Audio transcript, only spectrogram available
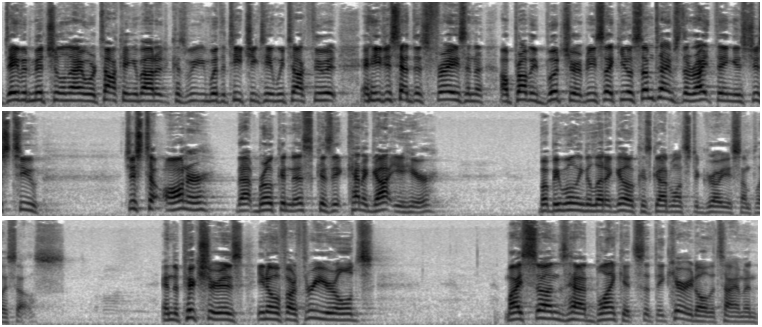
David Mitchell and I were talking about it because we, with the teaching team, we talked through it, and he just had this phrase, and I'll probably butcher it, but he's like, you know, sometimes the right thing is just to, just to honor that brokenness because it kind of got you here, but be willing to let it go because God wants to grow you someplace else. And the picture is, you know, if our three-year-olds, my sons had blankets that they carried all the time, and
